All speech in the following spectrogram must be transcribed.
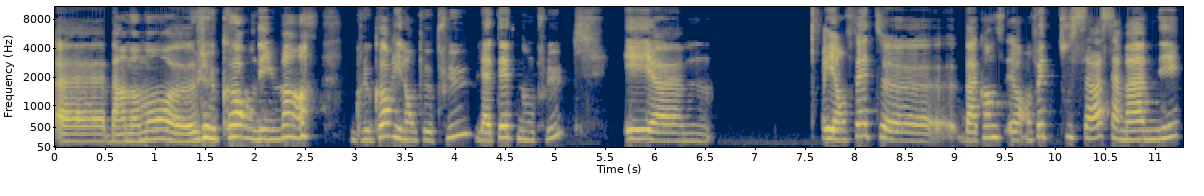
ben, à un moment, euh, le corps, on est humain, donc le corps, il en peut plus, la tête non plus. Et, et en fait, bah, quand, en fait, tout ça, ça m'a amené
